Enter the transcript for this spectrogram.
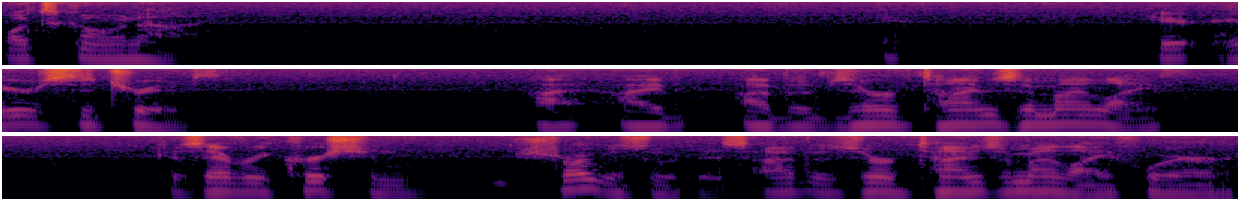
What's going on? Here, here's the truth. I, have I've observed times in my life, because every Christian struggles with this. I've observed times in my life where,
